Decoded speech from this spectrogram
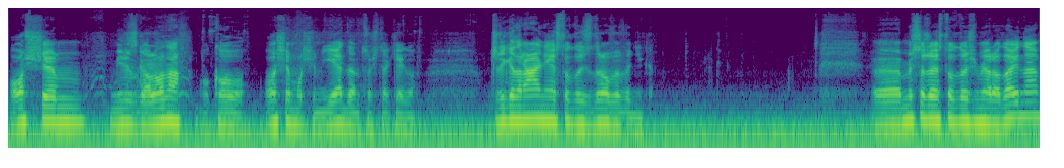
8 mil z galona około 8,81 coś takiego. Czyli generalnie jest to dość zdrowy wynik. E, myślę, że jest to dość miarodajne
